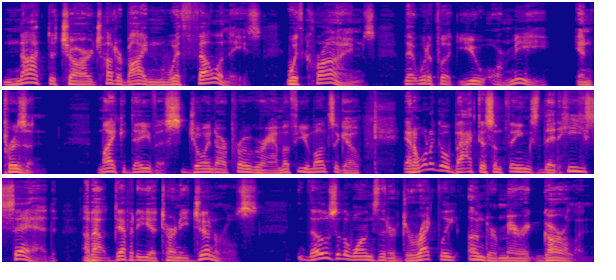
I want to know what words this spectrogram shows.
not to charge Hunter Biden with felonies, with crimes that would have put you or me in prison? Mike Davis joined our program a few months ago, and I want to go back to some things that he said about deputy attorney generals those are the ones that are directly under Merrick Garland.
